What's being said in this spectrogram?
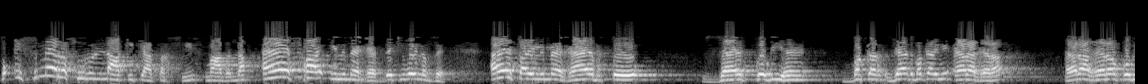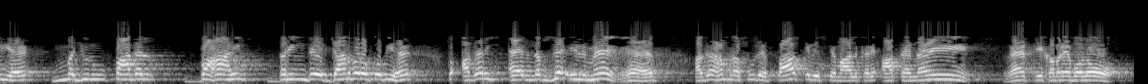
تو اس میں رسول اللہ کی کیا تخصیص؟ ماد اللہ، ایسا علم غیب، دیکھیے وہی لفظ ہے۔ ایسا علم غیب تو زید کو بھی ہے، بکر، زید بکر یعنی ایرا غیرا ایرا غیرا کو بھی ہے مجنو پاگل، بہائی، درندے، جانوروں کو بھی ہے۔ تو اگر لفظ علم غیب، اگر ہم رسول پاک کے لیے استعمال کریں آتے نہیں، غیب کی خبریں بولو۔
